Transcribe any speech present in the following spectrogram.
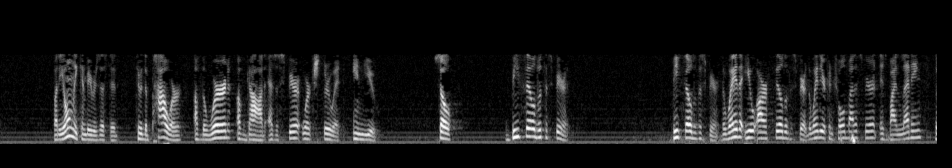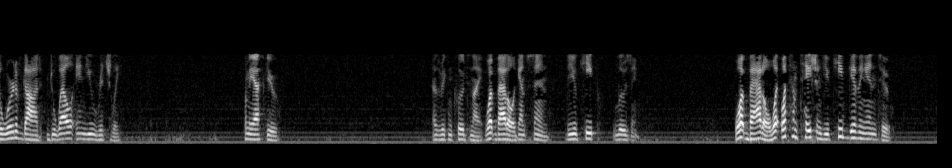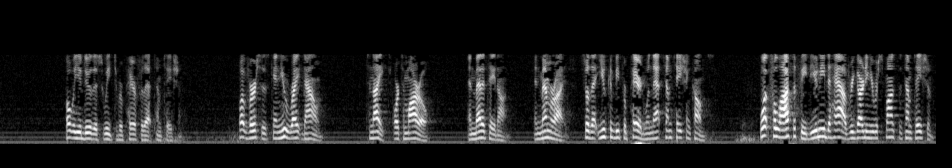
But he only can be resisted through the power of the Word of God as the Spirit works through it in you. So, be filled with the Spirit. Be filled with the Spirit. The way that you are filled with the Spirit, the way that you're controlled by the Spirit, is by letting the Word of God dwell in you richly. Let me ask you, as we conclude tonight, what battle against sin do you keep losing? What battle, what, what temptation do you keep giving into? What will you do this week to prepare for that temptation? What verses can you write down tonight or tomorrow and meditate on and memorize so that you can be prepared when that temptation comes? What philosophy do you need to have regarding your response to temptation?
